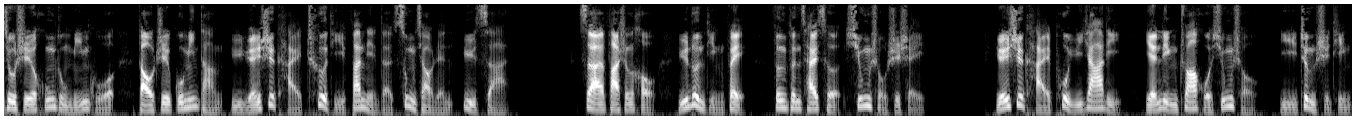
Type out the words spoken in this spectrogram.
就是轰动民国，导致国民党与袁世凯彻底翻脸的宋教仁遇刺案。此案发生后，舆论鼎沸，纷纷猜测凶手是谁。袁世凯迫于压力，严令抓获凶手，以正视听。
